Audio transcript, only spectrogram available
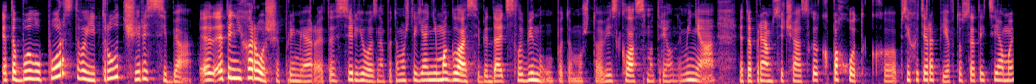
это было упорство и труд через себя. Э, это не хороший пример, это серьезно, потому что я не могла себе дать слабину, потому что весь класс смотрел на меня. Это прямо сейчас как поход к психотерапевту с этой темы.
